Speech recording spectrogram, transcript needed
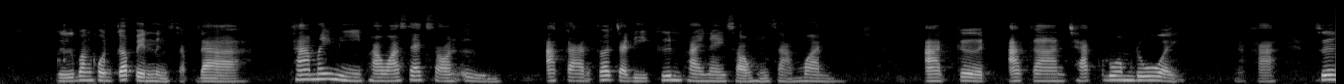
3หรือบางคนก็เป็น1สัปดาห์ ถ้าไม่มีภาวะแทรกซ้อนอื่น อาการก็จะดีขึ้นภายใน 2-3 วัน อาจเกิดอาการชักร่วมด้วยนะคะ ซึ่ง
